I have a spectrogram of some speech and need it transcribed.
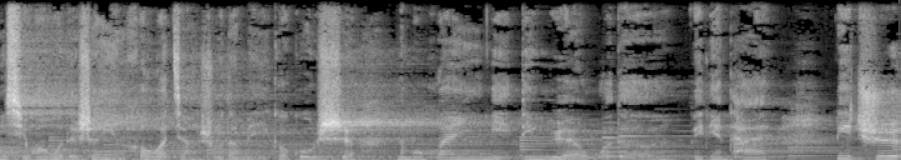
你喜欢我的声音和我讲述的每一个故事，那么欢迎你订阅我的微电台荔枝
